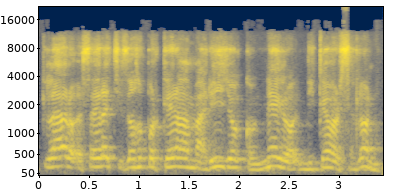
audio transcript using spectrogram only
Claro, eso era chistoso porque era amarillo con negro, ni que Barcelona.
